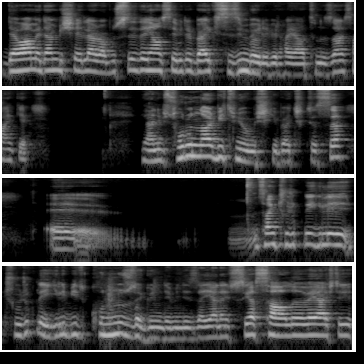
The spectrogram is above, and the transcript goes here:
devam eden bir şeyler var. Bu size de yansıyabilir. Belki sizin böyle bir hayatınız var. Sanki yani sorunlar bitmiyormuş gibi açıkçası. E, sanki çocukla ilgili çocukla ilgili bir konunuz da gündeminizde. Yani ya sağlığı veya işte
